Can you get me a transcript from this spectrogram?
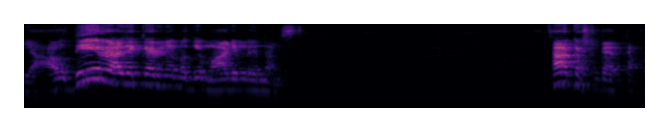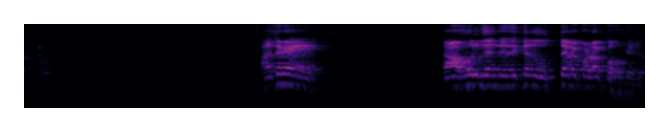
ಯಾವುದೇ ರಾಜಕಾರಣಿ ಬಗ್ಗೆ ಮಾಡಿಲ್ಲ ಎಂದು ಅನಿಸ್ತದೆ. ಸಾಕಷ್ಟು ಪ್ರಯತ್ನ ಪಟ್ಟರು ಆದರೆ ರಾಹುಲ್ ಗಾಂಧಿ ಅದಕ್ಕೆ ಉತ್ತರ ಕೊಡೋಕೆ ಹೋಗಿಲ್ಲ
